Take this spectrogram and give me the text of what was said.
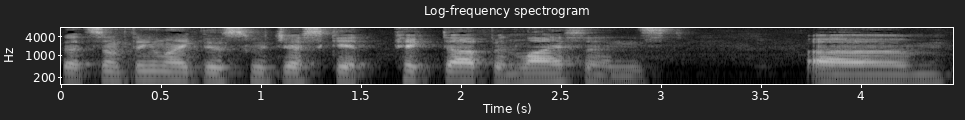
that something like this would just get picked up and licensed. Um,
